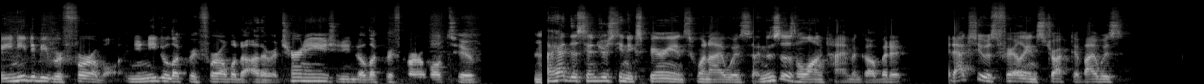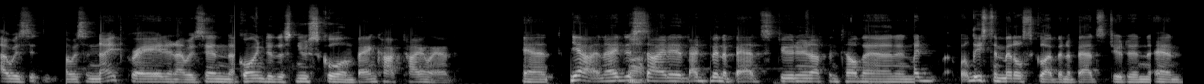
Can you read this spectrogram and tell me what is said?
you need to be referable, and you need to look referable to other attorneys. You need to look referable to. Mm-hmm. I had this interesting experience when I was, and this was a long time ago, but it it actually was fairly instructive. I was I was I was in ninth grade and I was in going to this new school in Bangkok, Thailand. And yeah, and I decided wow. I'd been a bad student up until then, and I'd, at least in middle school, I'd been a bad student and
